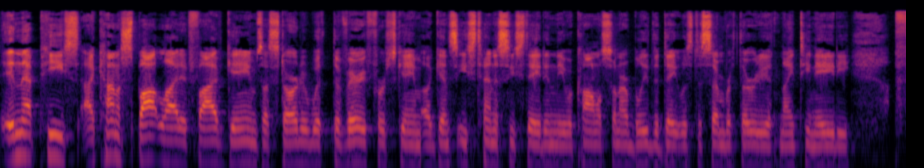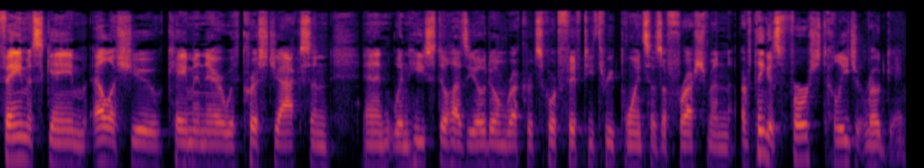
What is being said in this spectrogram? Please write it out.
in that piece, I kind of spotlighted five games. I started with the very first game against East Tennessee State in the O'Connell Center. I believe the date was December 30th, 1980. Famous game, LSU came in there with Chris Jackson, and when he still has the O'Dome record, scored 53 points as a freshman. I think his first collegiate road game.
